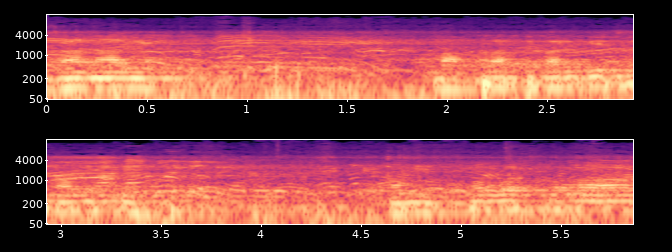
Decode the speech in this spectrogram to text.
রানাই মাত্রাতে পারে দিয়েছেন অনেককে অনেক কুমার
